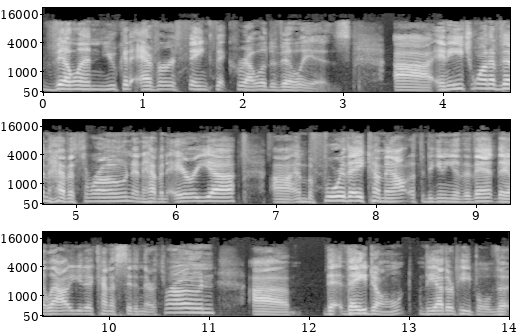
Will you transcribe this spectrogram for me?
villain you could ever think that Cruella de Vil is. Uh, and each one of them have a throne and have an area. Uh, and before they come out at the beginning of the event, they allow you to kind of sit in their throne. Uh, they don't. The other people, the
